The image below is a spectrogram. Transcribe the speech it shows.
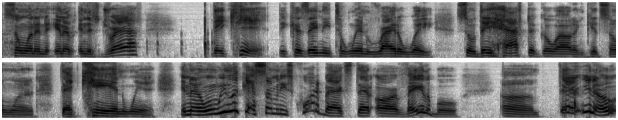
someone in the in, a, in this draft? They can't because they need to win right away. So they have to go out and get someone that can win. And now, when we look at some of these quarterbacks that are available, um, there you know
